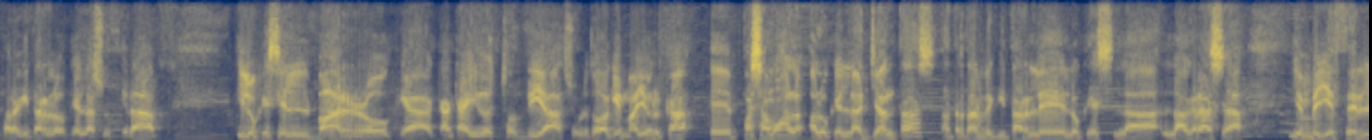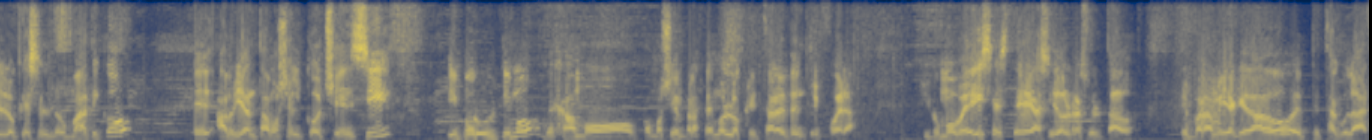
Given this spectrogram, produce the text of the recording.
para quitar lo que es la suciedad y lo que es el barro que ha, caído estos días, sobre todo aquí en Mallorca. Eh, pasamos a, lo- que es las llantas, a tratar de quitarle lo que es la grasa y embellecer lo que es el neumático. Eh, el coche en sí y por último dejamos, como siempre hacemos, los cristales dentro y fuera. Y como veis, este ha sido el resultado, que para mí ha quedado espectacular.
